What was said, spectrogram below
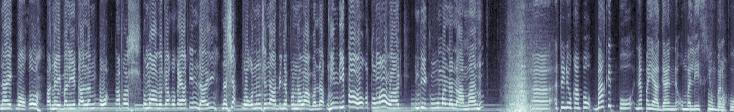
naik po ako. Panay balita lang po. Tapos, tumawag ako kay Atinday. Nasyak po ako nung sinabi niya po nawawala. Kung hindi pa ako tumawag, hindi ko malalaman. Ah, Attorney Ocampo, bakit po napayagan na umalis yung Opo. barko?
